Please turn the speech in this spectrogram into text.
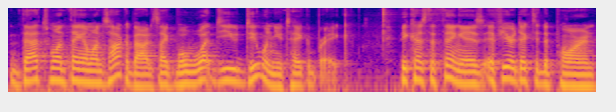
that's one thing I want to talk about. It's like, well, what do you do when you take a break? Because the thing is, if you're addicted to porn,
